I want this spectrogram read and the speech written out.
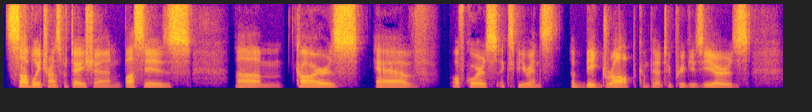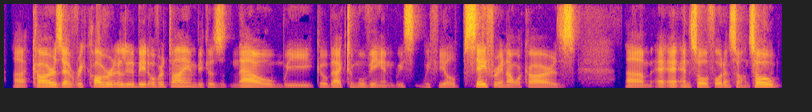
subway transportation, buses, um, cars have, of course, experienced a big drop compared to previous years. Uh, cars have recovered a little bit over time because now we go back to moving and we we feel safer in our cars um, and, and, so forth and so on. So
